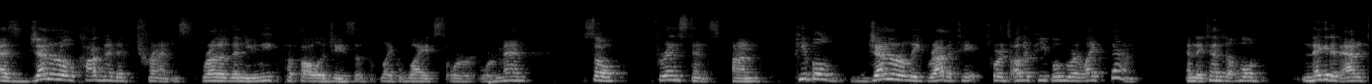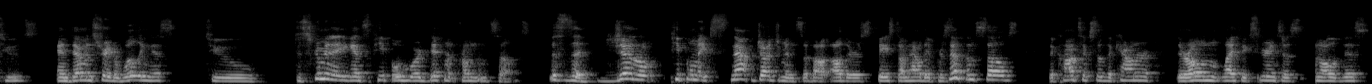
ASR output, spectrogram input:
as general cognitive trends rather than unique pathologies of like whites or or men. So, for instance, um, people generally gravitate towards other people who are like them, and they tend to hold negative attitudes and demonstrate a willingness to discriminate against people who are different from themselves. This is a general, people make snap judgments about others based on how they present themselves, the context of the counter, their own life experiences, and all of this.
